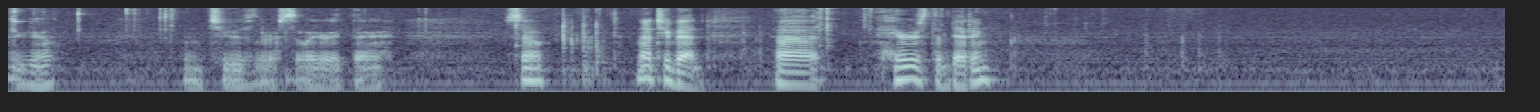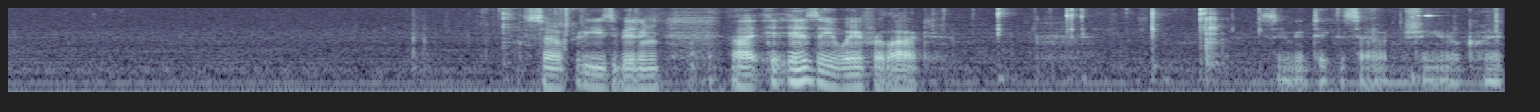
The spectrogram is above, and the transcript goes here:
There you go and choose the rest of the way right there. So, not too bad. Uh, here's the bitting. So pretty easy bitting. Uh, it is a wafer lock. So we can take this out and show you real quick.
